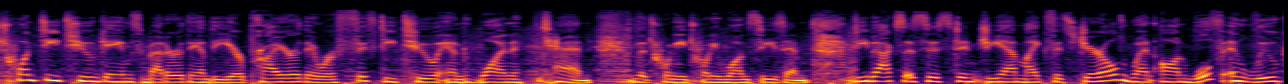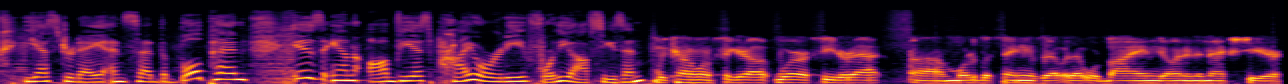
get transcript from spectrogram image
22 games better than the year prior. They were 52 and 110. In the 2021 season. D-backs assistant GM Mike Fitzgerald went on Wolf and Luke yesterday and said the bullpen is an obvious priority for the offseason. We kind of want to figure out where our feet are at. Um, what are the things that, that we're buying going into next year,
